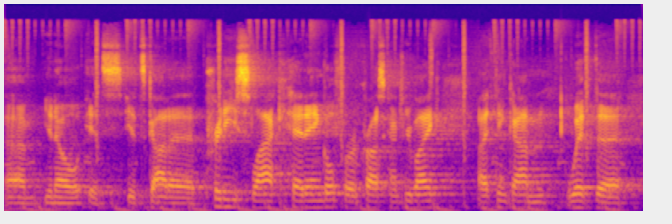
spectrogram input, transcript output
Um, you know, it's it's got a pretty slack head angle for a cross country bike. I think I'm with the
